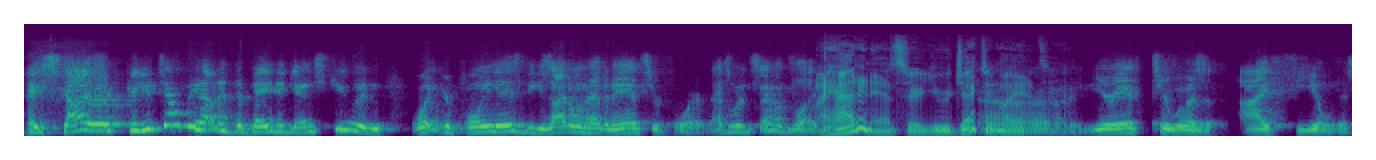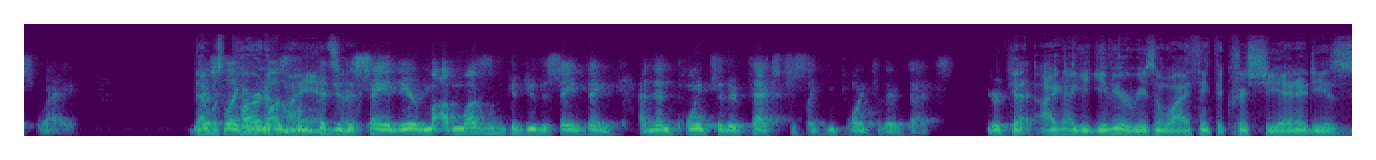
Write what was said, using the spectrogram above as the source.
hey, Skylar, can you tell me how to debate against you and what your point is? Because I don't have an answer for it. That's what it sounds like. I had an answer. You rejected my Uh, answer. Your answer was, I feel this way. That just was like a Muslim could do the same. A Muslim could do the same thing and then point to their text, just like you point to their text. Your Okay, text. I, I could give you a reason why I think that Christianity is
